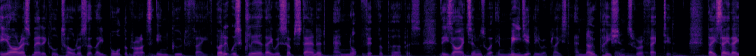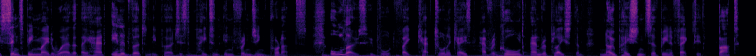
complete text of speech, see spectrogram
ERS Medical told us that they bought the products in good faith, but it was clear they were substandard and not fit for purpose. These items were immediately replaced and no patients were affected. They say they've since been made aware that they had inadvertently purchased patent infringing products. All those who bought fake cat tourniquets have recalled and replaced them. No patients have been affected, but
